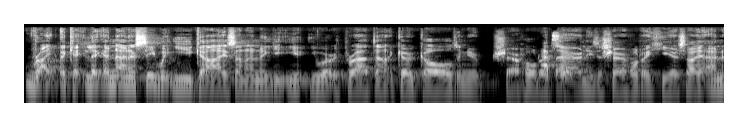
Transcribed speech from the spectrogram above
Right. Okay. Look, and, and I see what you guys, and I know you, you, you work with Brad down at GoGold, and you're shareholder Absolutely. there, and he's a shareholder here. So I and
